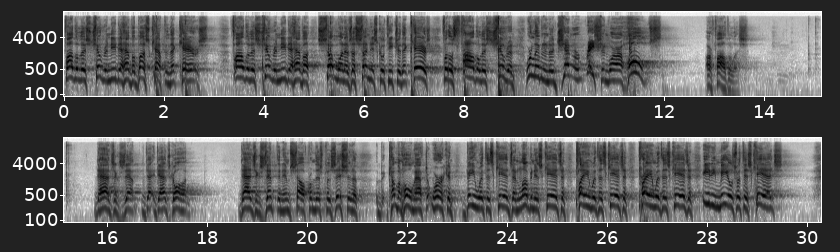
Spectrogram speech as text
Fatherless children need to have a bus captain that cares. Fatherless children need to have a, someone as a Sunday school teacher that cares for those fatherless children. We're living in a generation where our homes are fatherless. Dad's exempt, dad's gone. Dad's exempting himself from this position of coming home after work and being with his kids and loving his kids and playing with his kids and praying with his kids and eating meals with his kids.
